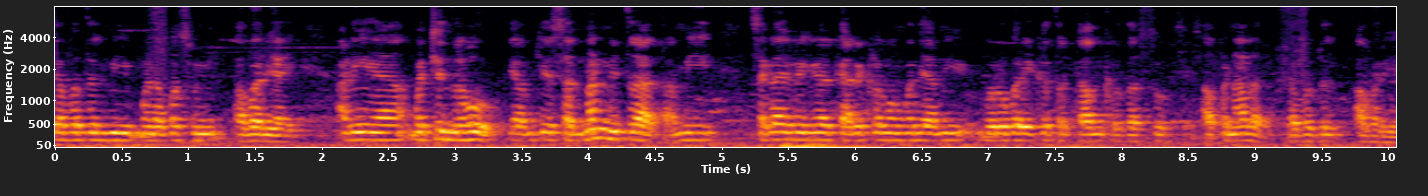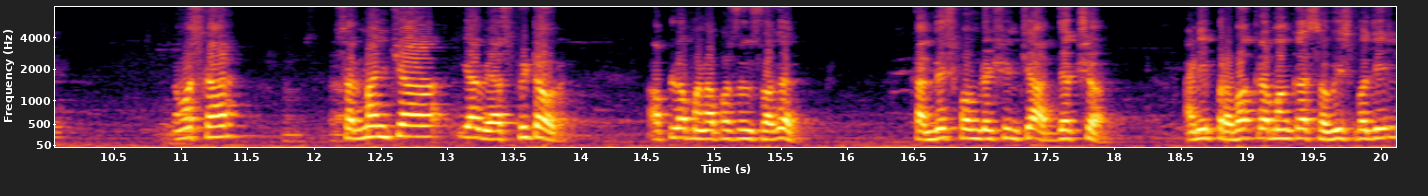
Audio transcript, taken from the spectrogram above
त्याबद्दल मी मनापासून आभारी आहे. आणि मच्छिंद्र हो हे आमचे सन्मान मित्र आहात. आम्ही सगळ्या वेगवेगळ्या कार्यक्रमामध्ये आम्ही बरोबर एकत्र काम करत असतो. आपण आलात. त्याबद्दल आभारी आहे. नमस्कार. सन्मानच्या या व्यासपीठावर आपलं मनापासून स्वागत. खानदेश फाउंडेशनचे अध्यक्ष आणि प्रभाग क्रमांक सव्वीस मधील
